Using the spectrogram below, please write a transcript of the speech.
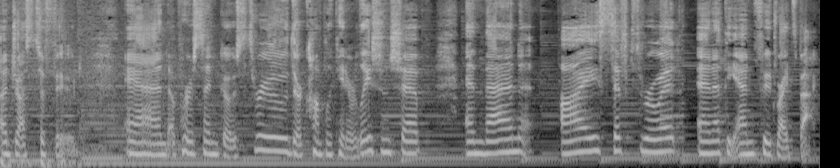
addressed to food and a person goes through their complicated relationship and then I sift through it and at the end food writes back.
